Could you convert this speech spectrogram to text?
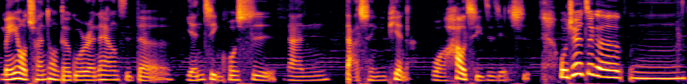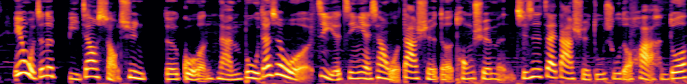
没有传统德国人那样子的严谨，或是难打成一片啊？我好奇这件事，我觉得这个，嗯，因为我真的比较少去德国南部，但是我自己的经验，像我大学的同学们，其实，在大学读书的话，很多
